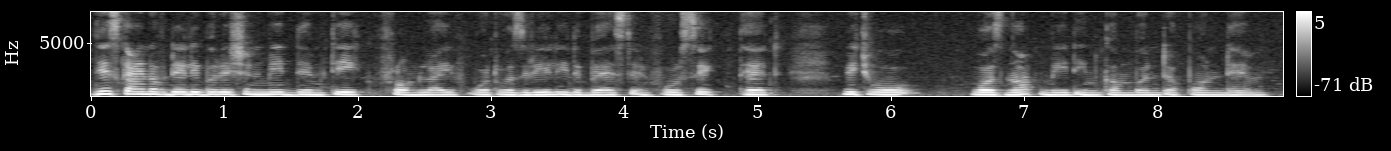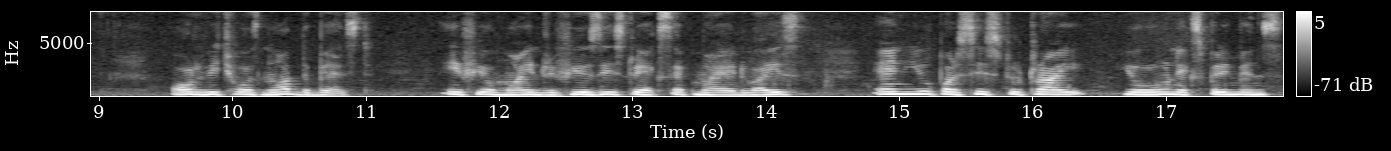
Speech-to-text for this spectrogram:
This kind of deliberation made them take from life what was really the best and forsake that which was not made incumbent upon them or which was not the best. If your mind refuses to accept my advice and you persist to try your own experiments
